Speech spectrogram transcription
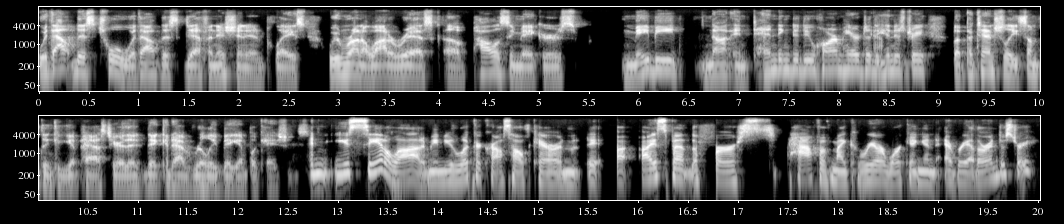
without this tool, without this definition in place, we run a lot of risk of policymakers maybe not intending to do harm here to yeah. the industry, but potentially something could get passed here that, that could have really big implications. And you see it a lot. I mean, you look across healthcare, and it, I spent the first half of my career working in every other industry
